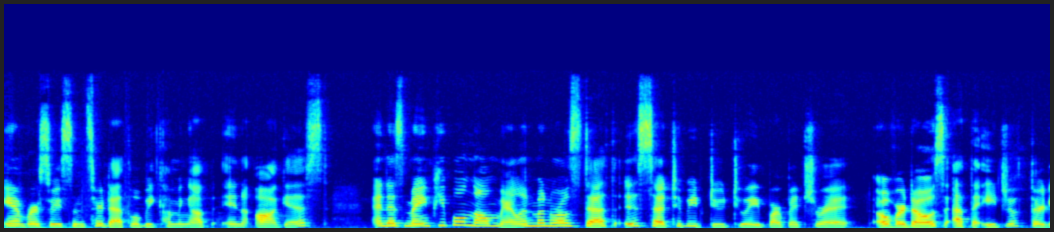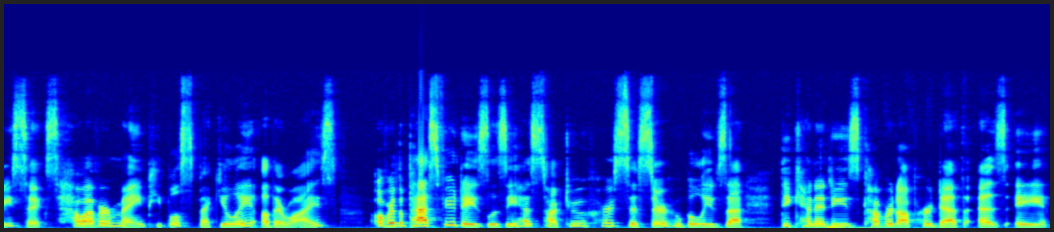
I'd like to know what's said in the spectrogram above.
anniversary since her death will be coming up in August. And as many people know, Marilyn Monroe's death is said to be due to a barbiturate overdose at the age of 36. However, many people speculate otherwise. Over the past few days, Lizzie has talked to her sister who believes that the Kennedys covered up her death as a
